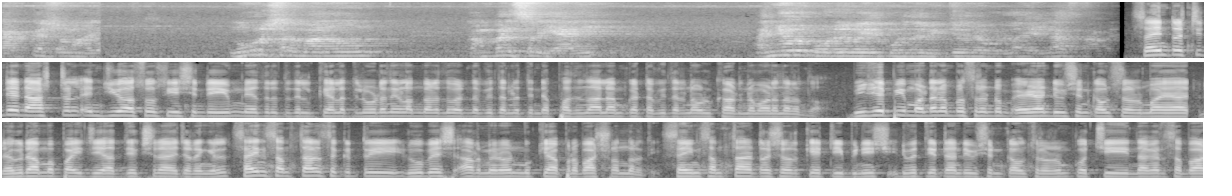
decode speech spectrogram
കർക്കശമായ നൂറ് ശതമാനവും കമ്പൽസറിയായി അഞ്ഞൂറ് കോടി രൂപയിൽ കൂടുതൽ വിറ്റുവരവുള്ള എല്ലാ സ്ഥാപനങ്ങളും സൈൻ ട്രസ്റ്റിന്റെ നാഷണൽ എൻ ജി ഒ അസോസിയേഷന്റെയും നേതൃത്വത്തിൽ കേരളത്തിലുടനീളം നടന്നുവരുന്ന വിതരണത്തിന്റെ പതിനാലാം ഘട്ട വിതരണ ഉദ്ഘാടനമാണ് നടന്നത്. ബി ജെ പി മണ്ഡലം പ്രസിഡന്റും ഏഴാം ഡിവിഷൻ കൌൺസിലറുമായ രഘുരാമ പൈജി അധ്യക്ഷനായ ചടങ്ങിൽ സൈൻ സംസ്ഥാന സെക്രട്ടറി രൂപേഷ് ആർ മേനോൻ മുഖ്യ പ്രഭാഷണം നടത്തി. സൈൻ സംസ്ഥാന ട്രഷറർ കെ ടി ബിനീഷ് ഇരുപത്തിയെട്ടാം ഡിവിഷൻ കൌൺസിലറും കൊച്ചി നഗരസഭ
